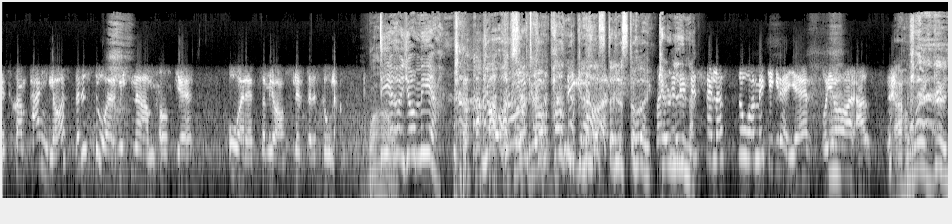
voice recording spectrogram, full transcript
ett champagneglas där det står mitt namn och eh, året som jag slutade skolan. Wow. Det har jag med! Jag har också ett champagneglas där det står Man kunde Carolina. inte ställa så mycket grejer och jag har allt. Herregud,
